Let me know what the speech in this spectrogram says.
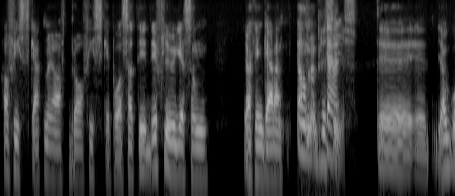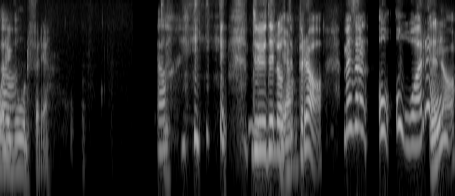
har fiskat men jag har haft bra fiske på. Så det, det är flugor som jag kan garantera. Ja men precis. Det, jag går Ja. i god för det. Ja. du, det låter Ja. bra. Men sen, och Åre Mm. då?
